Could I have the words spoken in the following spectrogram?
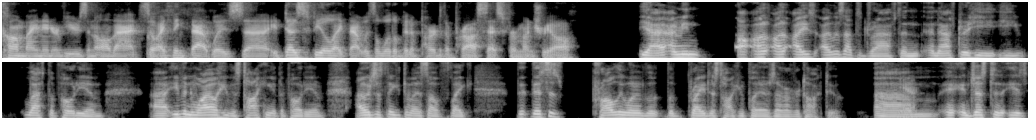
combine interviews and all that. So I think that was uh, it does feel like that was a little bit of part of the process for Montreal. Yeah, I mean, I I, I was at the draft and and after he he left the podium, uh, even while he was talking at the podium, I was just thinking to myself like, th- this is probably one of the, the brightest hockey players I've ever talked to. Um, yeah. and, and just his,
